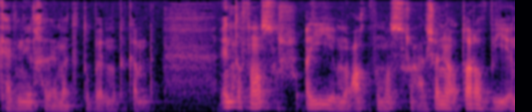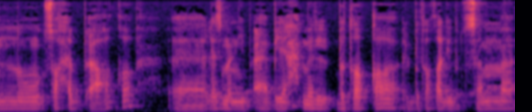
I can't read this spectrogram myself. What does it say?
كارنيه الخدمات الطبية المتكاملة. انت في مصر أي معاق في مصر علشان يعترف بيه انه صاحب إعاقة آه لازم أن يبقى بيحمل بطاقة البطاقة دي بتسمى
